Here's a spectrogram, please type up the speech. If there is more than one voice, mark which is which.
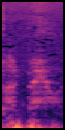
Speaker 1: Pork Barrel.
